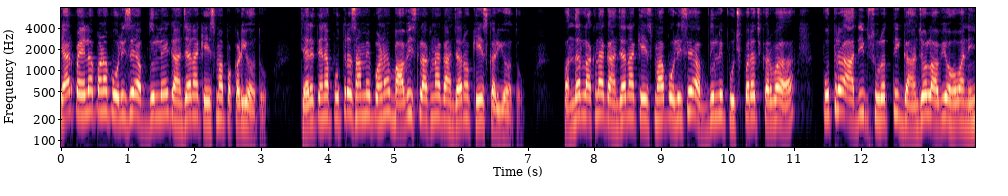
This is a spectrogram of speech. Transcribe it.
ત્યાર પહેલાં પણ પોલીસે અબ્દુલને ગાંજાના કેસમાં પકડ્યો હતો. જ્યારે તેના પુત્ર સામે પણ બાવીસ લાખના ગાંજાનો કેસ કર્યો હતો. પંદર લાખના ગાંજાના કેસમાં પોલીસે અબ્દુલની પૂછપરછ કરવા પુત્ર આદિપ સુરતથી ગાંજો લાવ્યો હોવાની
